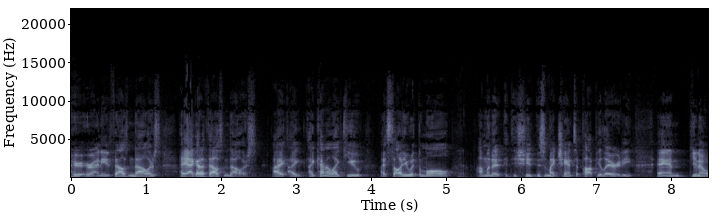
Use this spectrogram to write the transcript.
Here, here, I need a thousand dollars. Hey, I got a thousand dollars. I I, I kind of like you. I saw you at the mall. I'm gonna. She, this is my chance at popularity. And you know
